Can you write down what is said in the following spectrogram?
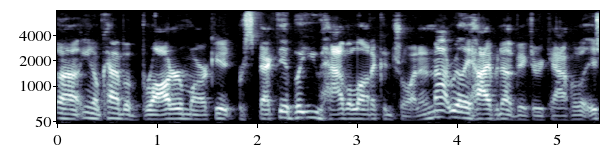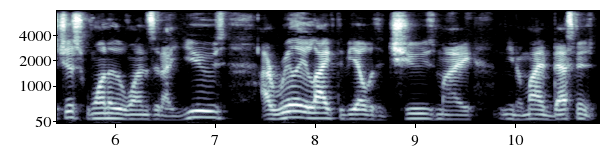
uh, you know, kind of a broader market perspective, but you have a lot of control. And I'm not really hyping up Victory Capital. It's just one of the ones that I use. I really like to be able to choose my, you know, my investment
